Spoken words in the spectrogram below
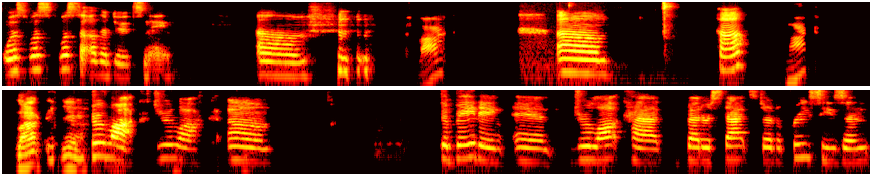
what's what's what's the other dude's name? Um Lock? Um huh? Lock? Lock? Yeah. Drew Lock. Drew Lock. Um debating and Drew Lock had better stats during the preseason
